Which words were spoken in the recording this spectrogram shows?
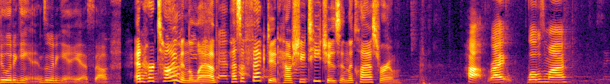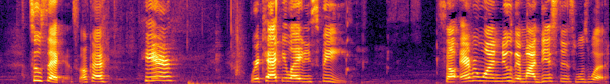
do it again do it again yeah so. And her time in the lab has affected how she teaches in the classroom. Hop right? What was my two seconds okay? Here we're calculating speed. So everyone knew that my distance was what?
